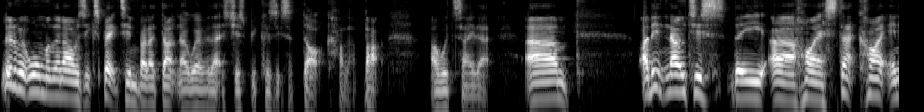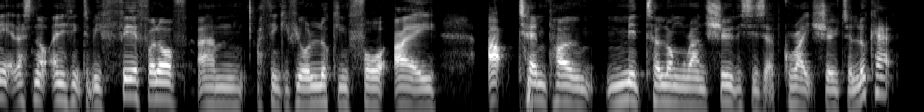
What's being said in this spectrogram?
a little bit warmer than I was expecting. But I don't know whether that's just because it's a dark colour. But I would say that. Um, I didn't notice the uh, higher stack height in it. That's not anything to be fearful of. Um, I think if you're looking for a up tempo mid to long run shoe, this is a great shoe to look at.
